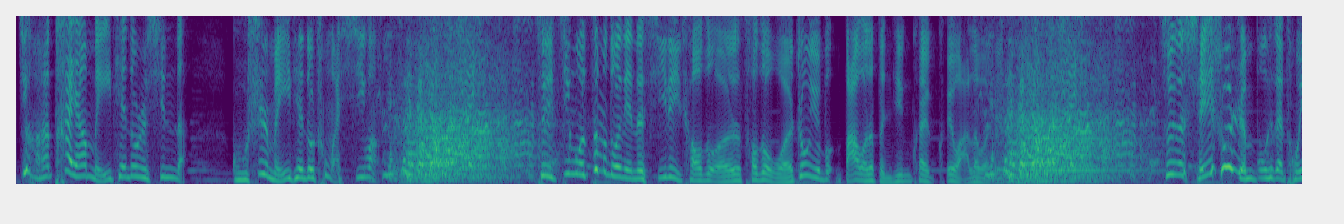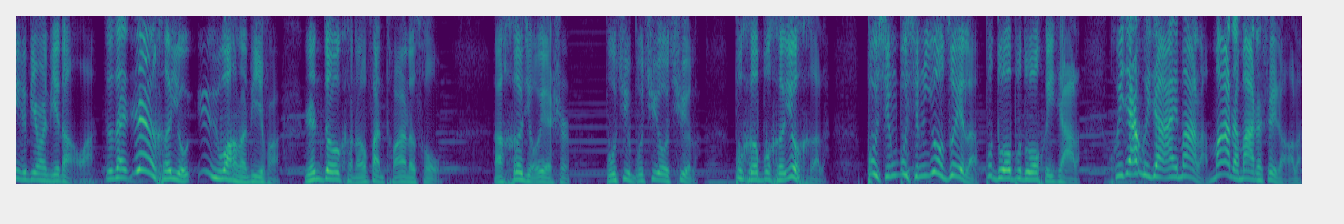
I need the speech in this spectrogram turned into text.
就好像太阳每一天都是新的，股市每一天都充满希望。所以经过这么多年的犀利操作，操作我终于不把我的本金快亏完了，我。所以呢，谁说人不会在同一个地方跌倒啊？就在任何有欲望的地方，人都有可能犯同样的错误，啊，喝酒也是，不去不去又去了，不喝不喝又喝了。不行不行，又醉了，不多不多，回家了。回家回家挨骂了，骂着骂着睡着了。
